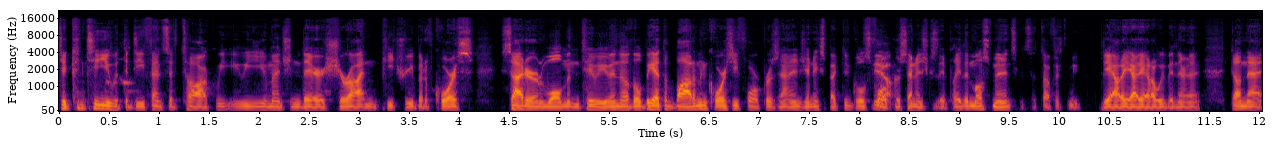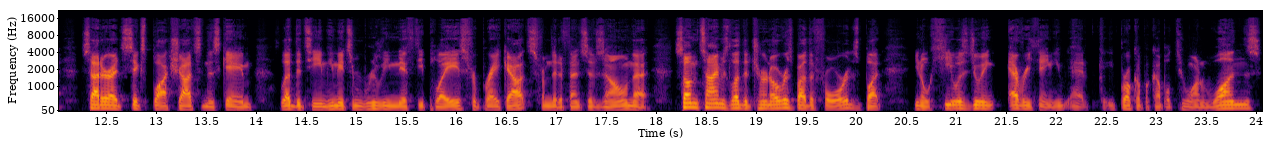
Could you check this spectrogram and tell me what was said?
to continue with the defensive talk, we, you mentioned there Chiarot and Petry, but of course Seider and Walman too. Even though they'll be at the bottom in Corsi for percentage and expected goals for yeah. percentage because they play the most minutes. It's the toughest. Yada yada yada. We've been there, done that. Seider had six block shots in this game, led the team. He made some really nifty plays for breakouts from the defensive zone that sometimes led to turnovers by the forwards. But you know he was doing everything. He had he broke up a couple two on ones.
